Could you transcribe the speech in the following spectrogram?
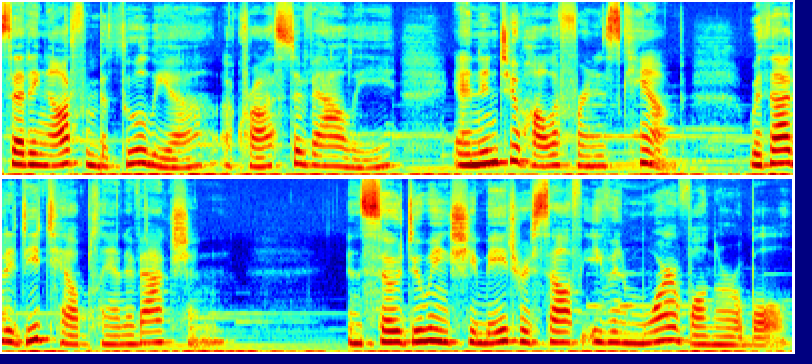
setting out from Bethulia across the valley and into Holofernes' camp without a detailed plan of action. In so doing, she made herself even more vulnerable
